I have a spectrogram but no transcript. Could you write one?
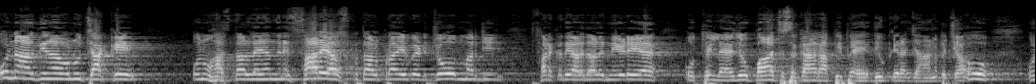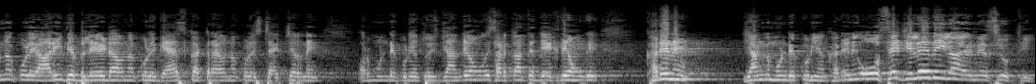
ਉਹ ਨਾਲ ਦੀ ਨਾਲ ਉਹਨੂੰ ਚੱਕ ਕੇ ਉਹਨੂੰ ਹਸਪਤਾਲ ਲੈ ਜਾਂਦੇ ਨੇ। ਸਾਰੇ ਹਸਪਤਾਲ, ਪ੍ਰਾਈਵੇਟ, ਜੋ ਮਰਜ਼ੀ ਸੜਕ ਦੇ ਆਲੇ ਦੁਆਲੇ ਨੇੜੇ ਹੈ, ਉੱਥੇ ਲੈ ਜਾਓ। ਬਾਅਦ ਚ ਸਰਕਾਰ ਆਪੀ ਪੈਸੇ ਦਿਓ ਕਿਰਾ ਜਾਨ ਬਚਾਓ। ਉਹਨਾਂ ਕੋਲੇ ਆਰੀ ਦੇ ਬਲੇਡ ਆ, ਉਹਨਾਂ ਕੋਲੇ ਗੈਸ ਕਟਰ ਹੈ ਉਹਨਾਂ ਕੋਲੇ ਸਟ੍ਰੈਚਰ ਨੇ। ਔਰ ਮੁੰਡੇ ਕੁੜੀਆਂ, ਤੁਸੀਂ ਜਾਂਦੇ ਹੋਵੋਗੇ, ਸੜਕਾਂ ਤੇ ਦੇਖਦੇ ਹੋਵੋਗੇ, ਖੜੇ ਨੇ। ਯੰਗ ਮੁੰਡੇ ਕੁੜੀਆਂ ਖੜੇ ਨੇ। ਉਸੇ ਜ਼ਿਲ੍ਹੇ ਦੇ ਹੀ ਲਾਏ ਨੇ ਅਸੀਂ ਉੱਥੇ ਹੀ।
